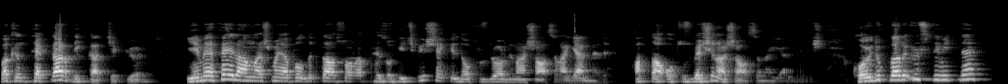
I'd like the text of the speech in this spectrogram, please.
Bakın tekrar dikkat çekiyorum. IMF ile anlaşma yapıldıktan sonra peso hiçbir şekilde 34'ün aşağısına gelmedi. Hatta 35'in aşağısına gelmemiş. Koydukları üst limit ne?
